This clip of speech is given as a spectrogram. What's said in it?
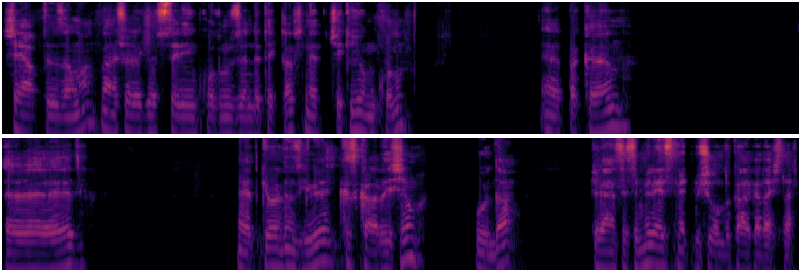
şey yaptığı zaman. Ben şöyle göstereyim kolum üzerinde tekrar. Net çekiyor mu kolum? Evet bakın. Evet. Evet gördüğünüz gibi kız kardeşim burada prensesimi resmetmiş olduk arkadaşlar.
